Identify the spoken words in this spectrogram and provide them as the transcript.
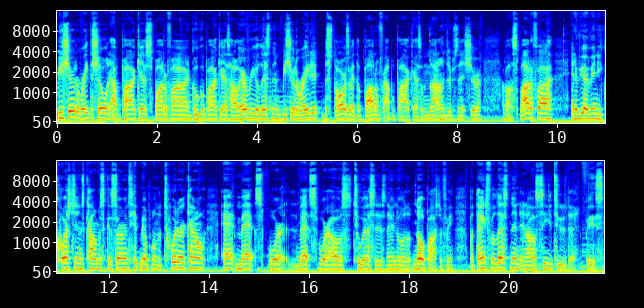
Be sure to rate the show on Apple Podcasts, Spotify, Google Podcasts, however you're listening. Be sure to rate it. The stars are at the bottom for Apple Podcasts. I'm not 100% sure about Spotify. And if you have any questions, comments, concerns, hit me up on the Twitter account at Matt Sport Matt Sporthouse, two S's, there no no apostrophe. But thanks for listening, and I'll see you Tuesday. Peace.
